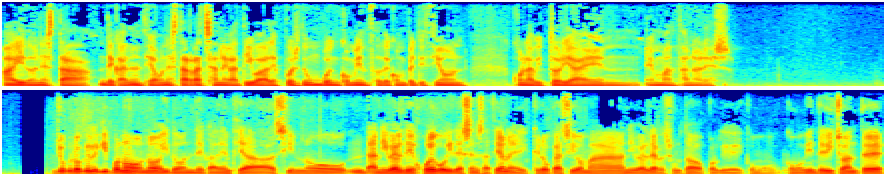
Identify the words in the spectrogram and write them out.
ha ido en esta decadencia o en esta racha negativa después de un buen comienzo de competición con la victoria en, en Manzanares? Yo creo que el equipo no, no ha ido en decadencia, sino a nivel de juego y de sensaciones. Creo que ha sido más a nivel de resultados, porque como, como bien te he dicho antes,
